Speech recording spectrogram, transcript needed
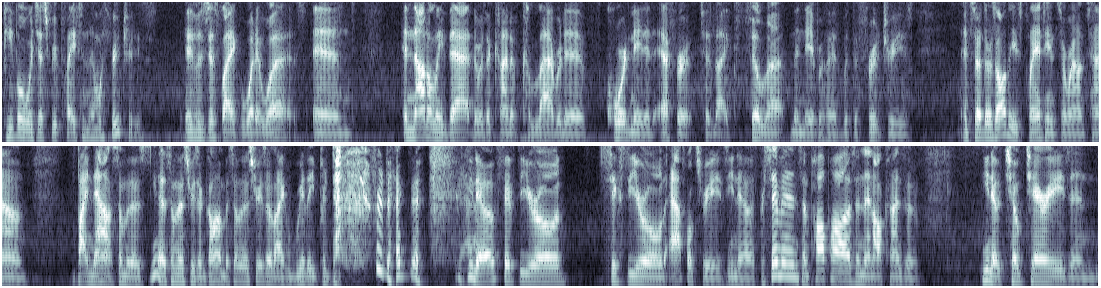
People were just replacing them with fruit trees. It was just like what it was, and and not only that, there was a kind of collaborative, coordinated effort to like fill up the neighborhood with the fruit trees. And so there's all these plantings around town. By now, some of those, you know, some of those trees are gone, but some of those trees are like really produ- productive, you know, 50 year old, 60 year old apple trees, you know, persimmons and pawpaws, and then all kinds of, you know, choke cherries and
